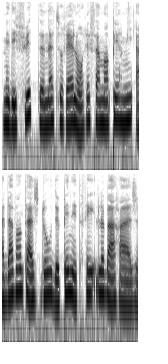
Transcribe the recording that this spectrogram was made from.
mais des fuites naturelles ont récemment permis à davantage d'eau de pénétrer le barrage.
